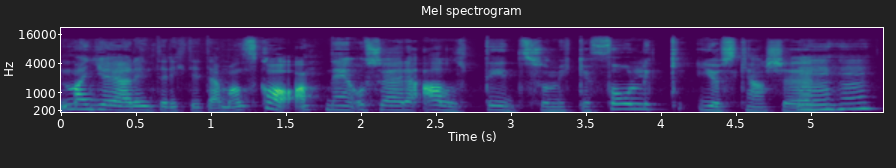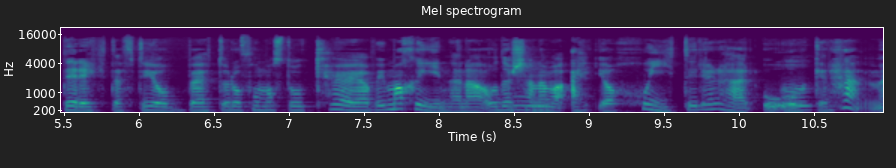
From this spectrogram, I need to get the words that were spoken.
det, man gör inte riktigt det man ska. Nej och så är det alltid så mycket folk just kanske Mhm. direkt efter jobbet och då får man stå och köa vid maskinerna och då känner Mm. man att jag skiter i det här och åker hem.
